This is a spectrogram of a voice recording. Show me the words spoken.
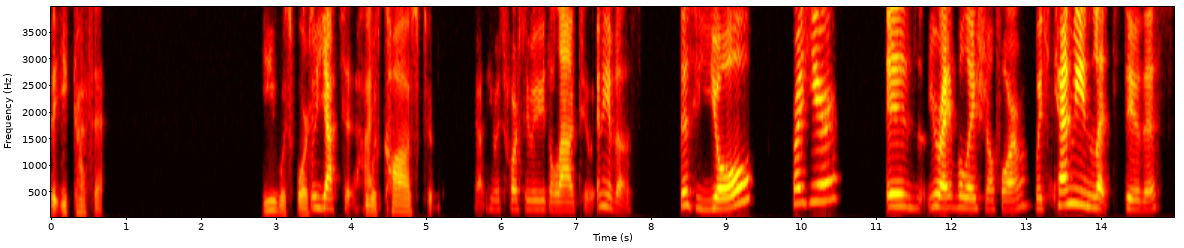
the ikase. He was forced. to. Yatsu. He was caused to. Yeah, he was forced to, he was allowed to. Any of those. This yo right here is, you're right, volitional form, which can mean let's do this.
